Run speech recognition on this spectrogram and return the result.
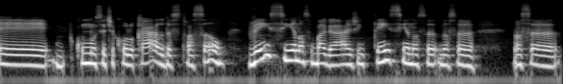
é, como você tinha colocado da situação, vem sim a nossa bagagem, tem sim a nossa nossa nossa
